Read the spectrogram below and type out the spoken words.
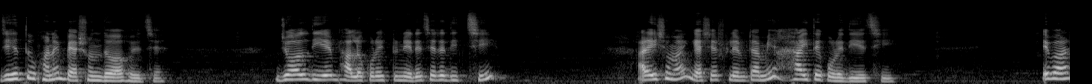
যেহেতু ওখানে বেসন দেওয়া হয়েছে। জল দিয়ে ভালো করে একটু নেড়ে চেড়ে দিচ্ছি। আর এই সময় গ্যাসের ফ্লেমটা আমি হাইতে করে দিয়েছি। এবার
